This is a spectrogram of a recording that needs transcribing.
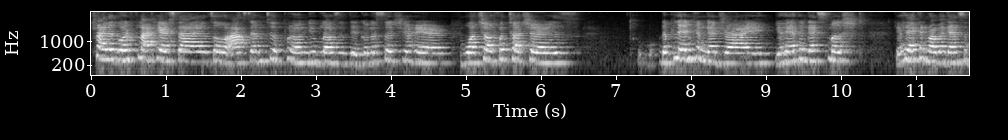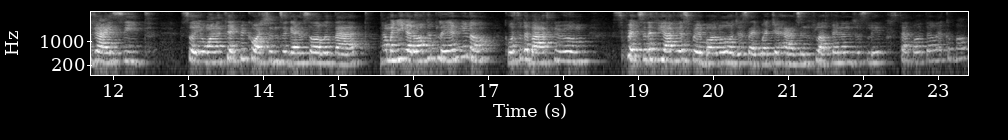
Try to go flat hairstyles or ask them to put on new gloves if they're going to search your hair. Watch out for touchers. The plane can get dry. Your hair can get smushed. Your hair can rub against a dry seat. So you want to take precautions against all of that. And when you get off the plane, you know, go to the bathroom, spritz it if you have your spray bottle or just like wet your hands and fluff in and just leave, step out there like a boss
